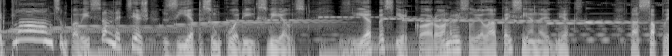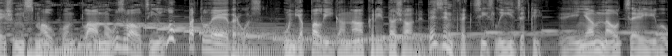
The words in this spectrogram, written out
ir plāns un pavisam necieš ziepes un kodīgas vielas. Ziepes ir korona vislielākais ienaidnieks. Tās saplēš viņu smalko un plāno uzvalciņu lupatu lēveros, un, ja palīgā nāk arī dažādi dezinfekcijas līdzekļi, viņam nav cerību.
